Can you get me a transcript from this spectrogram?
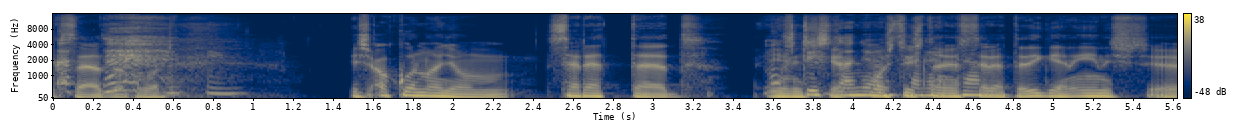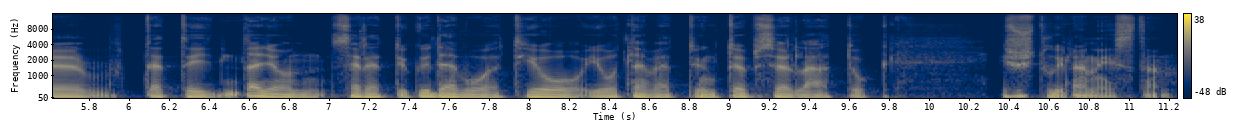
század volt. És akkor nagyon szeretted. Most is, is nagyon Most is nagyon szeretted, igen, én is, tehát egy nagyon szerettük, üde volt, jó, jót nevettünk, többször láttuk, és most újra néztem.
